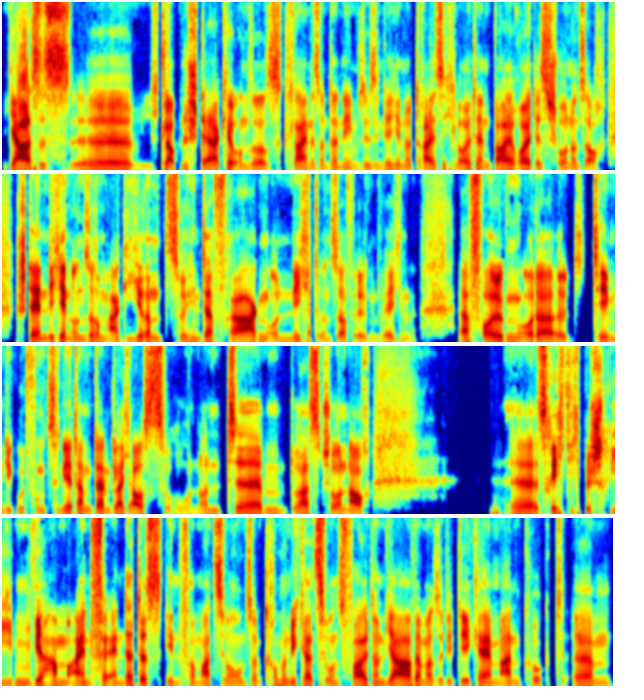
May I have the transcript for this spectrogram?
ja, es ist, äh, ich glaube, eine Stärke unseres kleines Unternehmens, wir sind ja hier nur 30 Leute in Bayreuth, ist schon uns auch ständig in unserem Agieren zu hinterfragen und nicht uns auf irgendwelchen Erfolgen oder Themen, die gut funktioniert haben, dann gleich auszuruhen. Und ähm, du hast schon auch äh, ist richtig beschrieben. Wir haben ein verändertes Informations- und Kommunikationsverhalten. Und ja, wenn man so die DKM anguckt, ähm,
